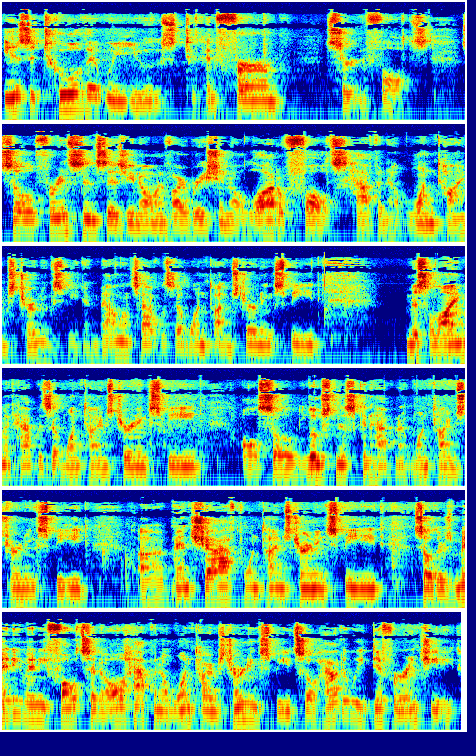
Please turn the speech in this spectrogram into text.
is a tool that we use to confirm certain faults. So for instance, as you know, in vibration, a lot of faults happen at one times turning speed. Imbalance happens at one times turning speed. Misalignment happens at one times turning speed. Also, looseness can happen at one times turning speed. Uh, bent shaft, one times turning speed. So there's many, many faults that all happen at one times turning speed. So how do we differentiate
